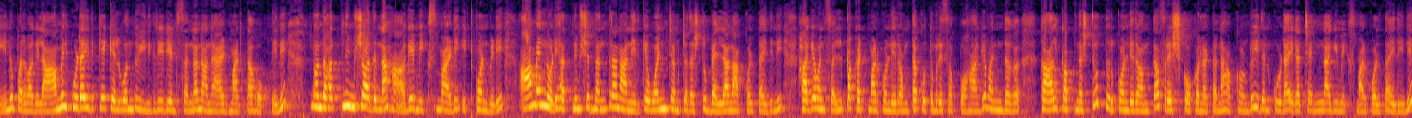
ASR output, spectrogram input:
ಏನೂ ಪರವಾಗಿಲ್ಲ. ಆಮೇಲೆ ಕೂಡ ಇದಕ್ಕೆ ಕೆಲವೊಂದು ಇಂಗ್ರೀಡಿಯೆಂಟ್ಸನ್ನು ನಾನು ಆ್ಯಡ್ ಮಾಡ್ತಾ ಹೋಗ್ತೀನಿ. ಒಂದು ಹತ್ತು ನಿಮಿಷ ಅದನ್ನು ಹಾಗೆ ಮಿಕ್ಸ್ ಮಾಡಿ ಇಟ್ಕೊಂಡ್ಬಿಡಿ. ಆಮೇಲೆ ನೋಡಿ ಹತ್ತು ನಿಮಿಷದ ನಂತರ ನಾನು ಇದಕ್ಕೆ ಒಂದು ಚಮಚದಷ್ಟು ಬೆಲ್ಲನ ಹಾಕ್ಕೊಳ್ತಾ ಇದ್ದೀನಿ. ಹಾಗೆ ಒಂದು ಸ್ವಲ್ಪ ಕಟ್ ಮಾಡ್ಕೊಂಡಿರೋಂಥ ಕೊತ್ತಂಬರಿ ಸೊಪ್ಪು, ಹಾಗೆ ಒಂದು ಕಾಲು ಕಪ್ನಷ್ಟು ತುರ್ಕೊಂಡಿರೋಂಥ ಫ್ರೆಶ್ ಕೋಕೋನಟನ್ನು ಹಾಕ್ಕೊಂಡು ಇದನ್ನು ಕೂಡ ಈಗ ಚೆನ್ನಾಗಿ ಮಿಕ್ಸ್ ಮಾಡ್ಕೊಳ್ತಾ ಇದ್ದೀನಿ.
